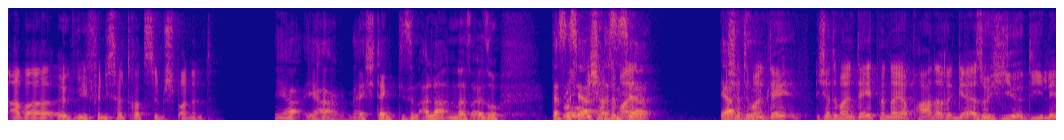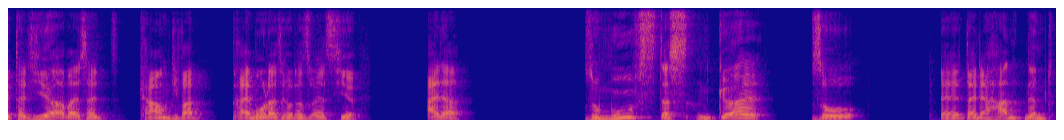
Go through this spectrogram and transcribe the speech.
Aber irgendwie finde ich es halt trotzdem spannend. Ja, ja, ich denke, die sind alle anders. Also, das Bro, ist ja. ich hatte mal- ja, ja, ich, hatte so- mal ein Date, ich hatte mal ein Date mit einer Japanerin, gell? also hier, die lebt halt hier, aber ist halt, keine Ahnung, die war drei Monate oder so erst hier. Alter, so Moves, dass ein Girl so äh, deine Hand nimmt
